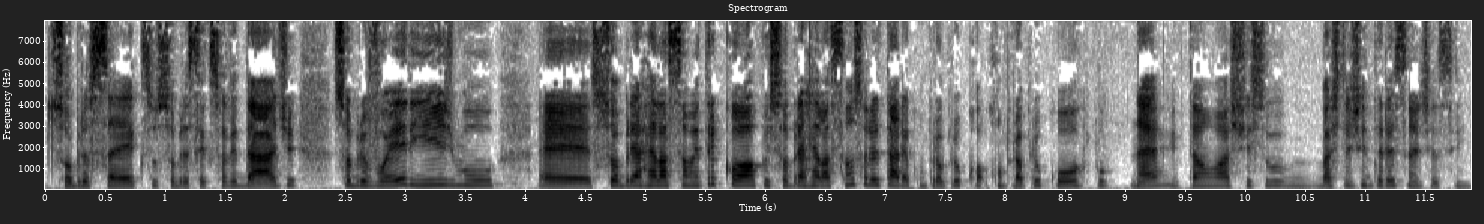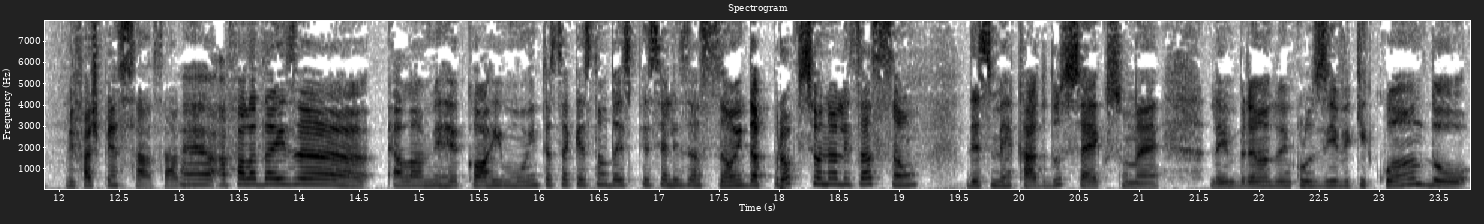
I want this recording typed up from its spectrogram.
sobre o sexo, sobre a sexualidade, sobre o voyeurismo, é, sobre a relação entre corpos, sobre a relação solitária com o próprio, com o próprio corpo, né? Então, eu acho isso bastante interessante, assim. Me faz pensar, sabe? É, a fala da Isa, ela me recorre muito essa questão da especialização e da profissionalização desse mercado do sexo, né? Lembrando, inclusive, que quando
